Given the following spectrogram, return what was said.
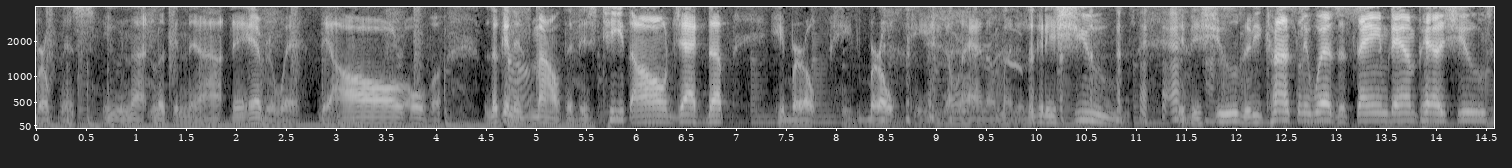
brokenness. You're not looking. They're out. They're everywhere. They're all over. Look in his mouth. If his teeth are all jacked up, he broke. He broke. He don't have no money. Look at his shoes. If his shoes, if he constantly wears the same damn pair of shoes,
